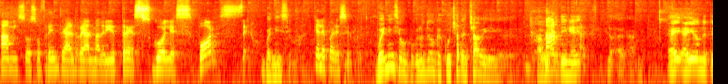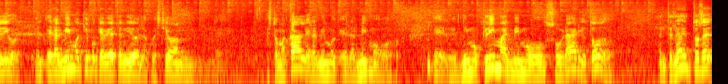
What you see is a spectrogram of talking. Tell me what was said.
amistoso frente al Real Madrid, tres goles por cero. Buenísimo. ¿Qué le pareció el partido? Buenísimo, porque no tengo que escuchar a Xavi eh, hablar de... No, eh, ahí, ahí es donde te digo, era el mismo equipo que había tenido la cuestión eh, estomacal, era el mismo, era el mismo, el mismo clima, el mismo uso horario, todo. ¿Entendés? Entonces,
